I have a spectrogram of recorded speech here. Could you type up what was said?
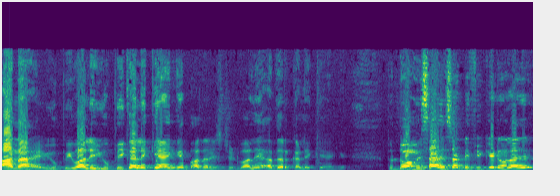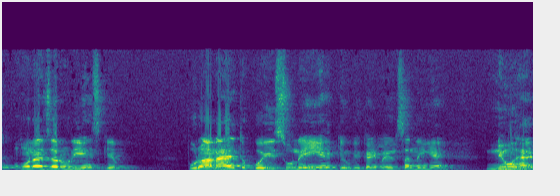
आना है। यूपी वाले यूपी का लेके आएँगे अदर स्टेट वाले अदर का लेके आएँगे। तो डोमिसाइल सर्टिफिकेट होना होना ज़रूरी है। इसके पुराना है तो कोई इशू नहीं है, क्योंकि कहीं मेंशन नहीं है। न्यू है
